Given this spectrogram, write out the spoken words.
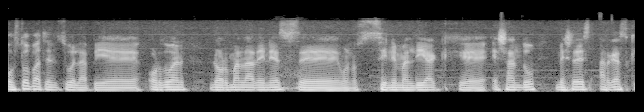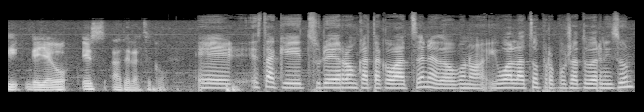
oztopatzen zuela pie, orduan normala denez, e, bueno, zinemaldiak e, esan du, mesedez argazki gehiago ez ateratzeko. E, ez dakit zure erronkatako bat zen, edo, bueno, igual atzo proposatu behar nizun,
